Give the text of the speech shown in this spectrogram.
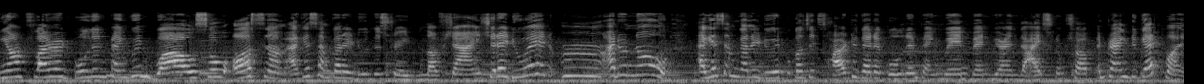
neon flyred golden penguin. Wow, so awesome. I guess I'm gonna do this trade, Love Shine. Should I do it? Mm, I don't know. I guess I'm gonna do it because it's hard to get a golden penguin when we are in the ice cream shop and trying to get one.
